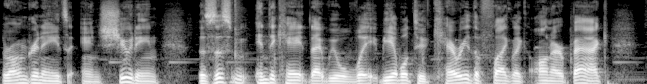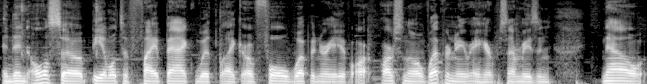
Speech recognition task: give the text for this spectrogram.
throwing grenades and shooting. Does this indicate that we will be able to carry the flag like on our back and then also be able to fight back with like a full weaponry of arsenal of weaponry right here for some reason. Now,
